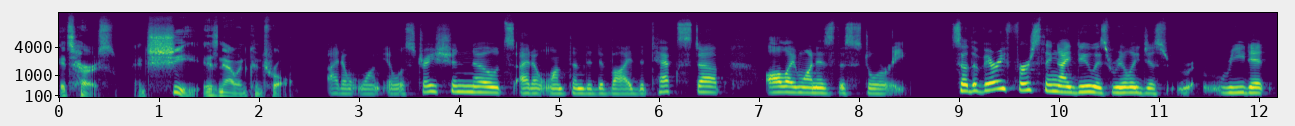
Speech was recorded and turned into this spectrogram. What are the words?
it's hers, and she is now in control. I don't want illustration notes. I don't want them to divide the text up. All I want is the story. So the very first thing I do is really just r- read it,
